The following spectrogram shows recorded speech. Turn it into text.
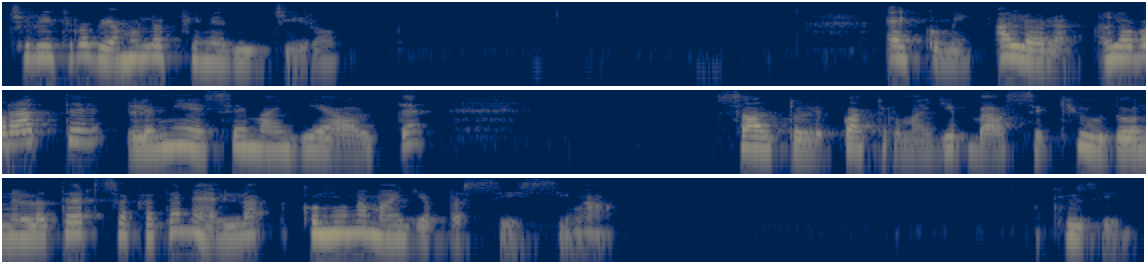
Ci ritroviamo alla fine del giro. Eccomi. Allora lavorate le mie 6 maglie alte salto le 4 maglie basse chiudo nella terza catenella con una maglia bassissima. Così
